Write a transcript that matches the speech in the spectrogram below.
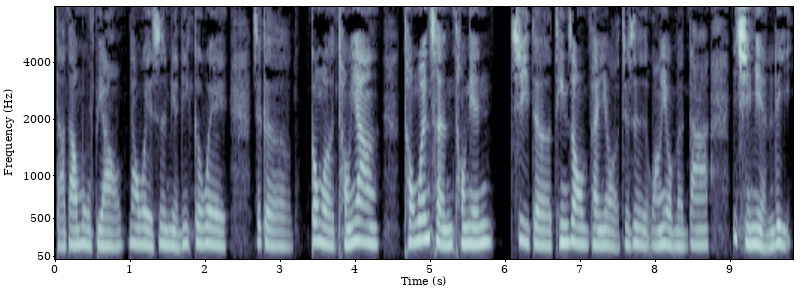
达到目标。那我也是勉励各位这个跟我同样同温层同年纪的听众朋友，就是网友们，大家一起勉励。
